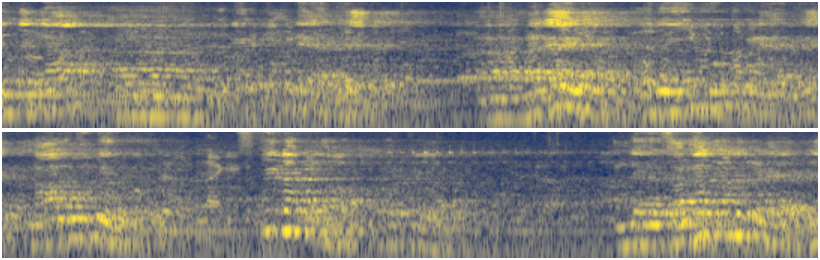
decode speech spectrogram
எப்படின்னா ஒரு கிடையாது. நிறைய ஒரு ஈவெண்ட் கிடையாது. நாலு வீட்டு இருக்கும். ஸ்பீடாக பண்ணுவோம் ஒர்க்கில் அந்த சமையல் கிடையாது.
